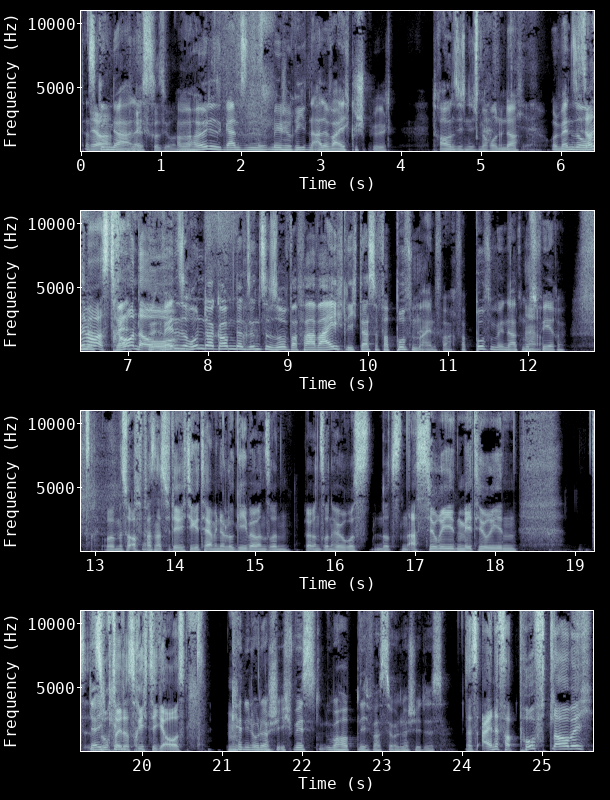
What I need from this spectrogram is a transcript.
Das Ja, ging da alles. Aber heute die ganzen Meteoriten alle weichgespült. Trauen sich nicht mehr runter. Wirklich. Und wenn sie, sollen runter, was trauen wenn, da oben. wenn sie runterkommen, dann sind sie so ver- verweichlicht, dass sie verpuffen einfach. Verpuffen in der Atmosphäre. Oder müssen wir aufpassen, dass wir die richtige Terminologie bei unseren, bei unseren Hörers nutzen. Asteroiden, Meteoriden. Ja, Sucht kenn- euch das Richtige aus. Ich Hm? kenne den Unterschied. Ich weiß überhaupt nicht, was der Unterschied ist. Das eine verpufft, glaube ich,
